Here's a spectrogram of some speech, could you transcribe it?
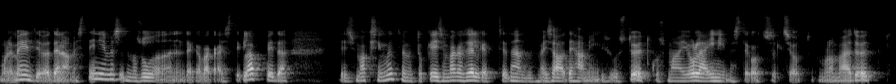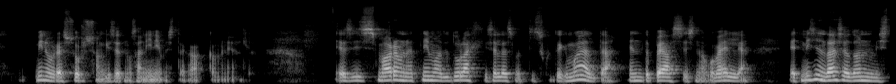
mulle meeldivad enamasti inimesed, ma suudan nendega väga hästi klappida. ja siis ma hakkasin mõtlema, et okei okay,, see on väga selge, et see tähendab, et ma ei saa teha mingisugust tööd, kus ma ei ole inimestega otseselt seotud, mul on vaja tööd. minu ressurss ongi see, et ma saan inimestega hakkama nii-öelda. ja siis ma arvan, et niimoodi tulekski selles mõttes kuidagi mõelda enda peas siis nagu välja et mis need asjad on, mis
